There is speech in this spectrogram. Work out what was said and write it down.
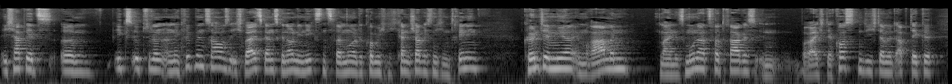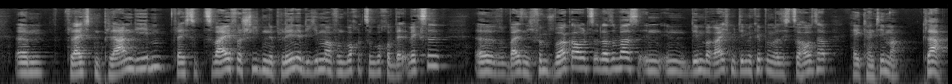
ich habe jetzt ähm, XY an Equipment zu Hause, ich weiß ganz genau, die nächsten zwei Monate komme ich nicht, schaffe ich es nicht in Training. Könnt ihr mir im Rahmen meines Monatsvertrages im Bereich der Kosten, die ich damit abdecke, ähm, vielleicht einen Plan geben, vielleicht so zwei verschiedene Pläne, die ich immer von Woche zu Woche we wechsle, äh, weiß nicht, fünf Workouts oder sowas in, in dem Bereich mit dem Equipment, was ich zu Hause habe, hey, kein Thema, klar.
